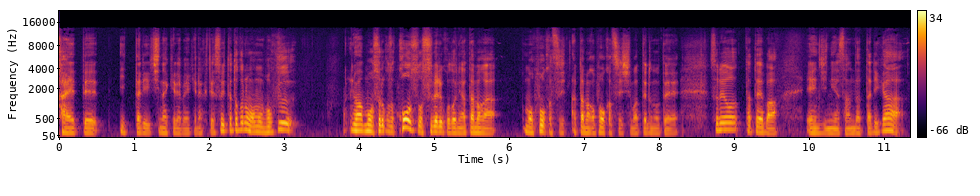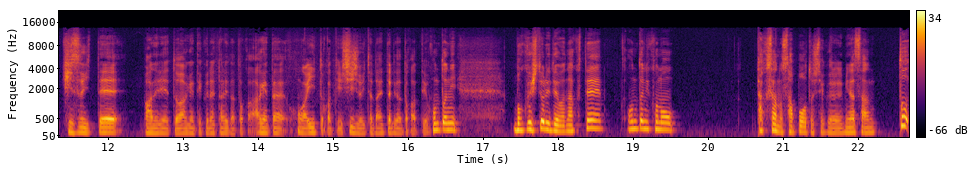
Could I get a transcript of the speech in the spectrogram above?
変えていったりしなければいけなくてそういったところももう僕はもうそれこそコースを滑ることに頭がもうフォーカス頭がフォーカスしてしまってるのでそれを例えばエンジニアさんだったりが気づいてバネレートを上げてくれたりだとか上げた方がいいとかっていう指示をいただいたりだとかっていう本当に僕一人ではなくて本当にこのたくさんのサポートしてくれる皆さんと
